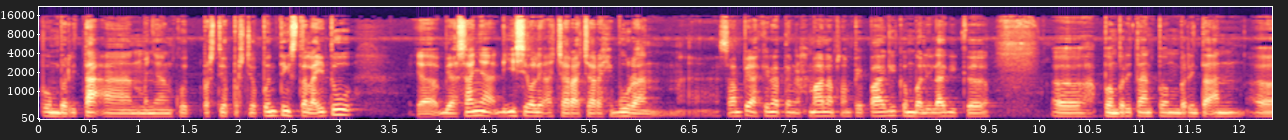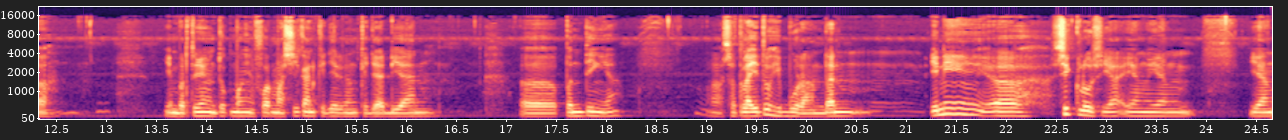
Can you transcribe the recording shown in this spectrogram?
pemberitaan menyangkut peristiwa-peristiwa penting setelah itu ya biasanya diisi oleh acara-acara hiburan. Nah, sampai akhirnya tengah malam sampai pagi kembali lagi ke uh, pemberitaan-pemberitaan uh, yang bertujuan untuk menginformasikan kejadian-kejadian uh, penting ya. Uh, setelah itu hiburan. Dan ini uh, siklus ya yang yang yang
